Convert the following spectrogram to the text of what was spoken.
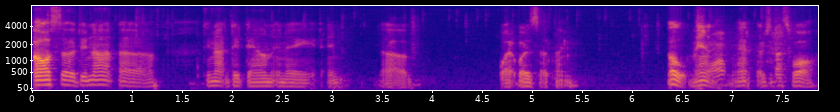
Also, do not uh, do not dig down in a in uh, what what is that thing? Oh man, Swamp? man, there's this wall.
